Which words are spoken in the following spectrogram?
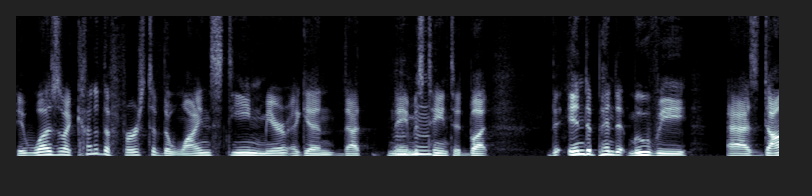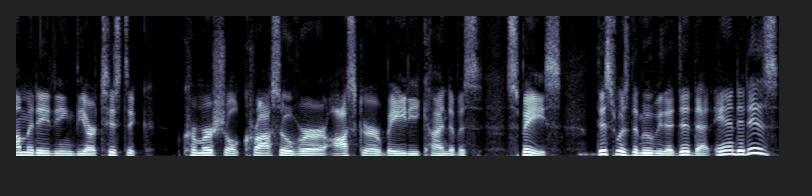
It was like kind of the first of the Weinstein mirror. Again, that name is tainted, but the independent movie as dominating the artistic commercial crossover Oscar Beatty kind of a s- space. This was the movie that did that, and it is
